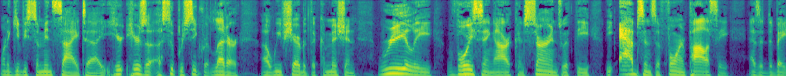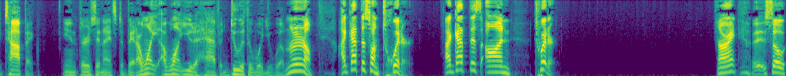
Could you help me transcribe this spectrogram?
want to give you some insight. Uh, here, here's a, a, super secret letter uh, we've shared with the commission, really voicing our concerns with the the absence of foreign policy as a debate topic." In Thursday night's debate, I want I want you to have it. Do with it what you will. No, no, no. I got this on Twitter. I got this on Twitter. All right. Uh, so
